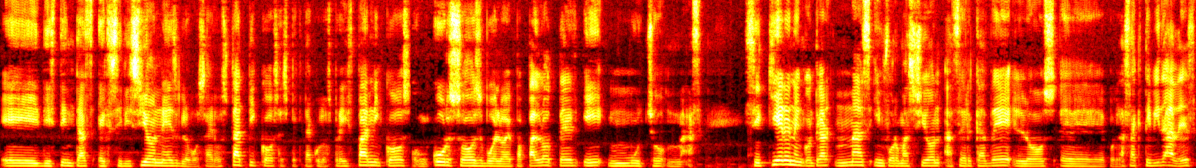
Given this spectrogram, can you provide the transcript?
eh, distintas exhibiciones, globos aerostáticos, espectáculos prehispánicos, concursos, vuelo de papalotes y mucho más. Si quieren encontrar más información acerca de los, eh, pues, las actividades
